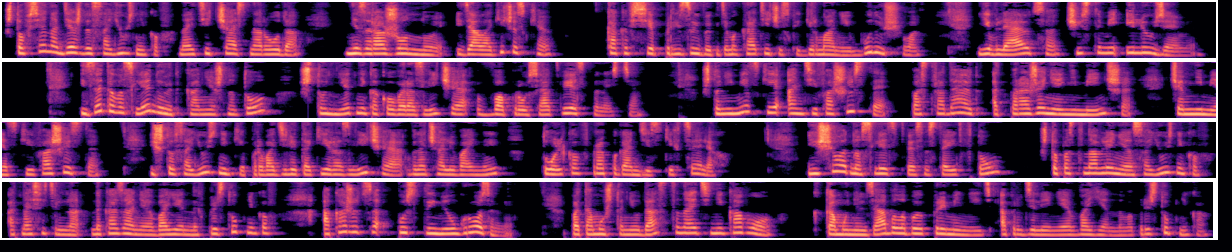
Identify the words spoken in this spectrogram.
что все надежды союзников найти часть народа, не зараженную идеологически, как и все призывы к демократической Германии будущего, являются чистыми иллюзиями. Из этого следует, конечно, то, что нет никакого различия в вопросе ответственности, что немецкие антифашисты пострадают от поражения не меньше, чем немецкие фашисты, и что союзники проводили такие различия в начале войны только в пропагандистских целях. Еще одно следствие состоит в том, что постановления союзников относительно наказания военных преступников окажутся пустыми угрозами, потому что не удастся найти никого, к кому нельзя было бы применить определение военного преступника.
